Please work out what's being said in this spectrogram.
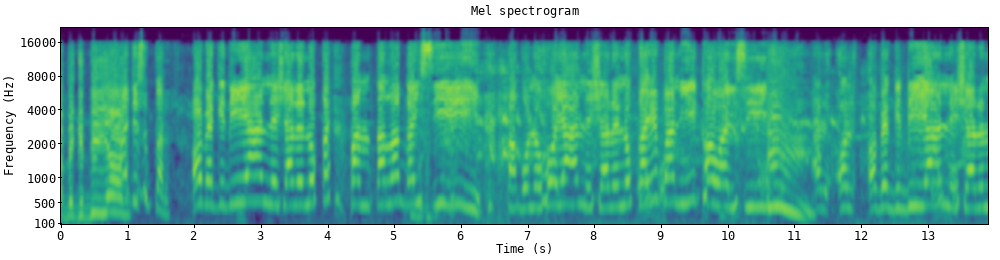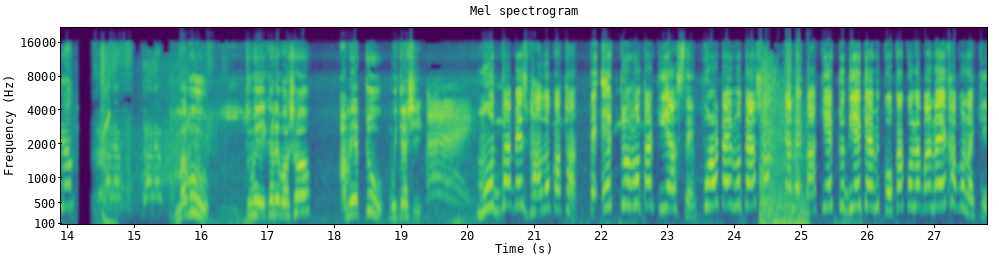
আবেগে দিয়া কর। দিয়া নেশারে নৌকায় পান্তা লাগাইছি। পাগল হইয়া নেশারে নৌকায় পানি খাওয়াইছি। আরে অবেগে দিয়া নেশারে নৌকায় বাবু তুমি এখানে বসো আমি একটু মুইতে আসি। মুদ্রা বেশ ভালো কথা। তা একটু মত আর কি আছে? পুরোটাই মতে আসো। কেন এই বাকি একটু দিয়ে কি আমি কোকা কোলা বানায় খাব নাকি?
